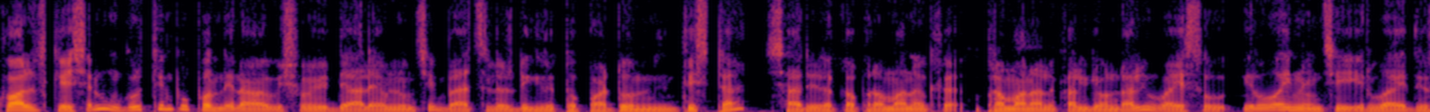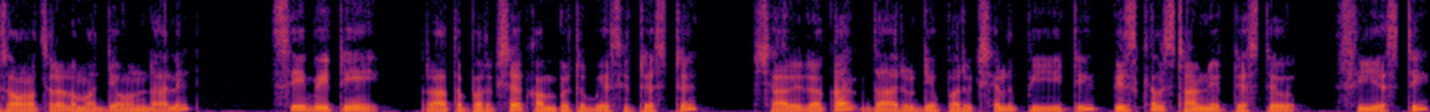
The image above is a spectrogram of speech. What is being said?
క్వాలిఫికేషన్ గుర్తింపు పొందిన విశ్వవిద్యాలయం నుంచి బ్యాచిలర్ డిగ్రీతో పాటు నిర్దిష్ట శారీరక ప్రమాణాలు ప్రమాణాలు కలిగి ఉండాలి. వయసు ఇరవై నుంచి ఇరవై ఐదు సంవత్సరాల మధ్య ఉండాలి. సిబిటి రాత పరీక్ష కంప్యూటర్ బేస్డ్ టెస్ట్ శారీరక దారుఢ్య పరీక్షలు PET physical standard test CST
